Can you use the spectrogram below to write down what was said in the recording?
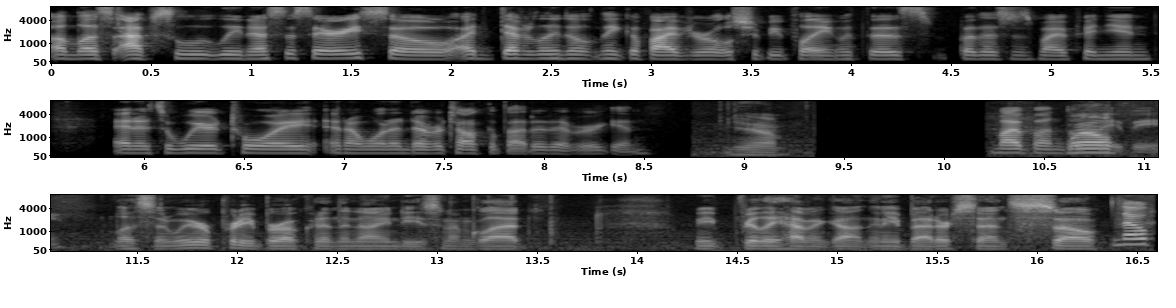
unless absolutely necessary. So I definitely don't think a five year old should be playing with this, but that's just my opinion. And it's a weird toy, and I want to never talk about it ever again. yeah, My bundle Well- baby. listen, we were pretty broken in the 90s, and I'm glad we really haven't gotten any better since. So Nope,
